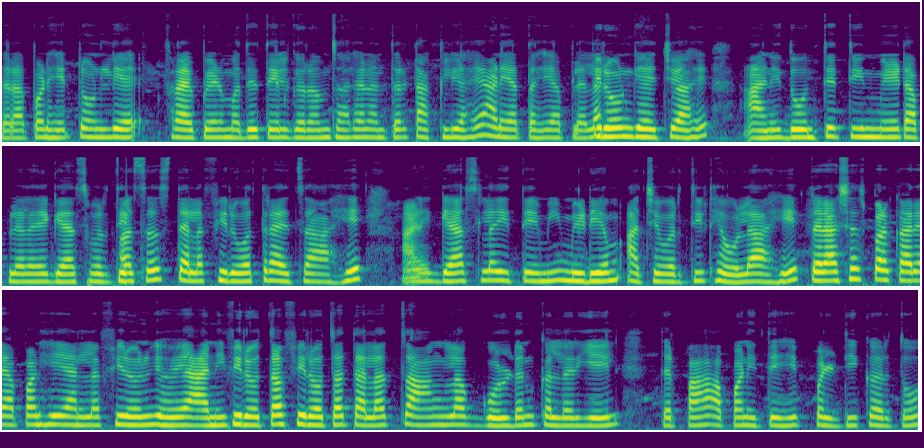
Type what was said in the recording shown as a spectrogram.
तर आपण हे तोंडली फ्राय पॅनमध्ये तेल गरम झाल्यानंतर टाकली आहे आणि आता हे आपल्याला फिरवून घ्यायचे आहे आणि दोन ते तीन मिनिट आपल्याला हे गॅसवरती असंच त्याला फिरवत राहायचं आहे आणि गॅसला इथे मी मीडियम आचेवरती ठेवला आहे. तर अशाच प्रकारे आपण हे यांना फिरवून घेऊया आणि फिरवता फिरवता त्याला चांगला गोल्डन कलर येईल. तर पहा आपण इथे हे पलटी करतो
